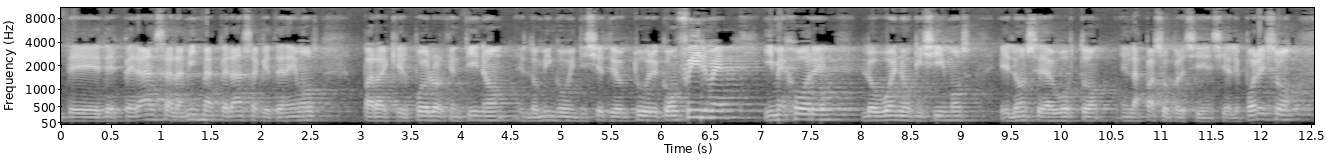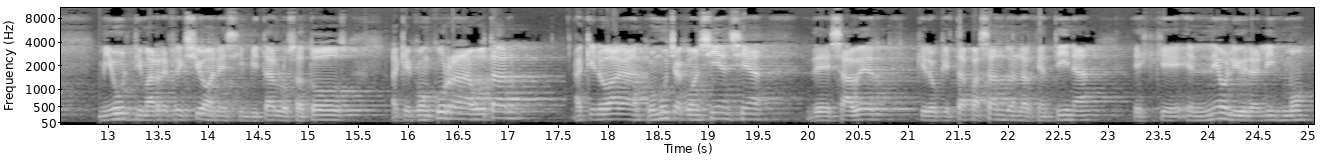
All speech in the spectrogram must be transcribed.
de, esperanza, la misma esperanza que tenemos para que el pueblo argentino el domingo 27 de octubre confirme y mejore lo bueno que hicimos el 11 de agosto en las pasos presidenciales. Por eso, mi última reflexión es invitarlos a todos a que concurran a votar, a que lo hagan con mucha conciencia de saber que lo que está pasando en la Argentina es que el neoliberalismo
